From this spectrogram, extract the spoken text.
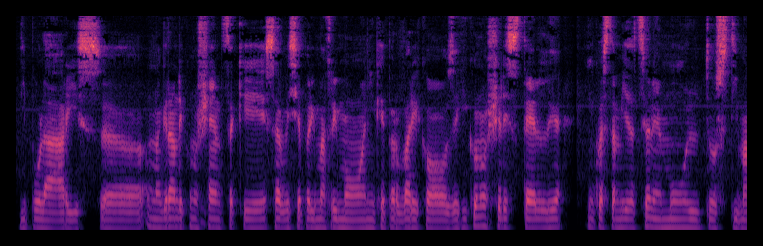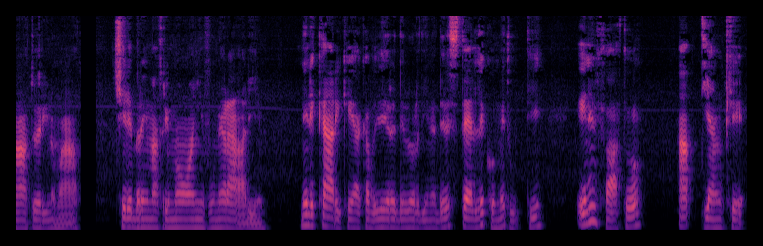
di Polaris, eh, una grande conoscenza che serve sia per i matrimoni che per varie cose. Chi conosce le stelle in questa ambientazione è molto stimato e rinomato celebra i matrimoni, i funerali, nelle cariche a Cavaliere dell'Ordine delle Stelle, come tutti, e nel fato ha Tianche,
